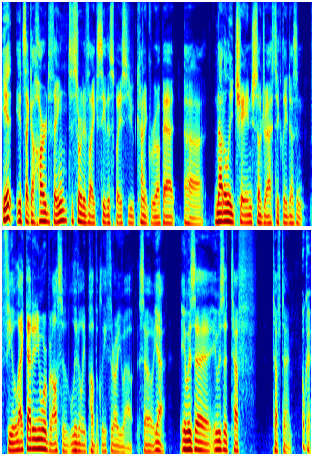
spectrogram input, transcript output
it. It's like a hard thing to sort of like see this place you kind of grew up at. Uh, not only change so drastically, doesn't feel like that anymore, but also literally publicly throw you out. So yeah, it was a it was a tough tough time. Okay,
